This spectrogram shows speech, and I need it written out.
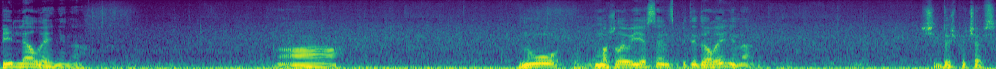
Біля Леніна. А, ну, можливо, є сенс піти до Леніна. Ще дощ почався.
